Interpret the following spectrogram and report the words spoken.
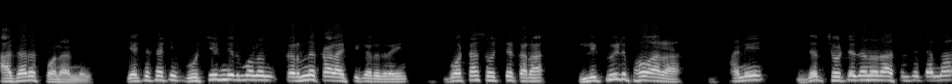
आजारच होणार नाही. याच्यासाठी गोचिड निर्मूलन करणं काळाची गरज राहील. गोठा स्वच्छ करा लिक्विड फवारा आणि जर छोटे जनावर असेल तर त्यांना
